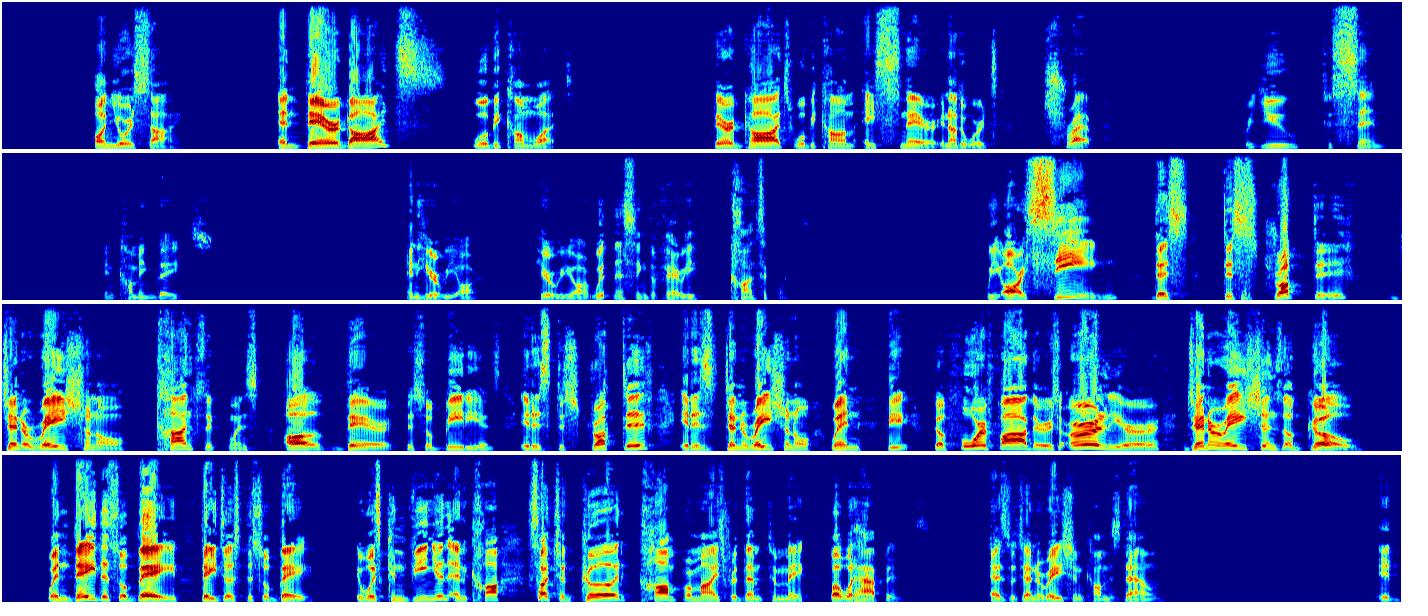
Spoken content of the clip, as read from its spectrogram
on your side. And their gods will become what? Their gods will become a snare. In other words, trap for you to sin in coming days. And here we are. Here we are witnessing the very consequence. We are seeing this destructive generational consequence of their disobedience. It is destructive. It is generational when the, the forefathers earlier, generations ago, when they disobeyed, they just disobeyed. It was convenient and co- such a good compromise for them to make. But what happens? As the generation comes down, it,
